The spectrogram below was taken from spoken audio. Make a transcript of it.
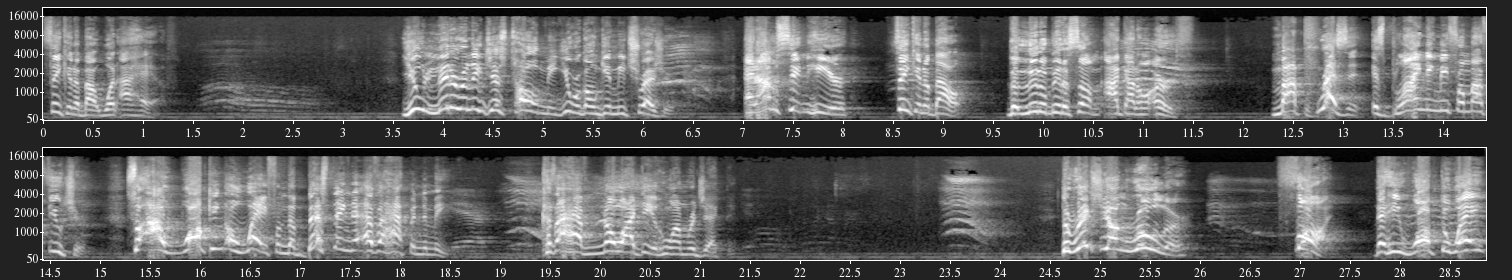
thinking about what I have. You literally just told me you were going to give me treasure. And I'm sitting here thinking about the little bit of something I got on earth. My present is blinding me from my future. So I'm walking away from the best thing that ever happened to me because I have no idea who I'm rejecting. The rich young ruler thought that he walked away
